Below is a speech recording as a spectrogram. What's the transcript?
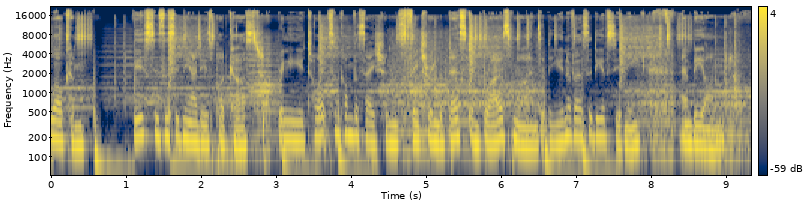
Welcome. This is the Sydney Ideas Podcast, bringing you talks and conversations featuring the best and brightest minds at the University of Sydney and beyond.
